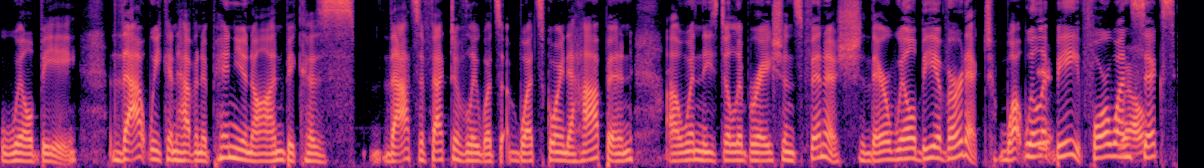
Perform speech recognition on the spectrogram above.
will be? That we can have an opinion on because that's effectively what's what's going to happen uh, when these deliberations finish. There will be a verdict. What will it be? 416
